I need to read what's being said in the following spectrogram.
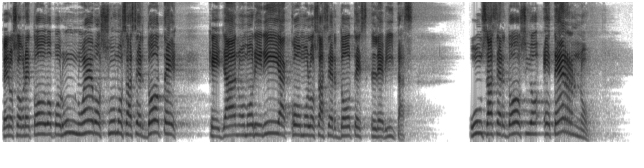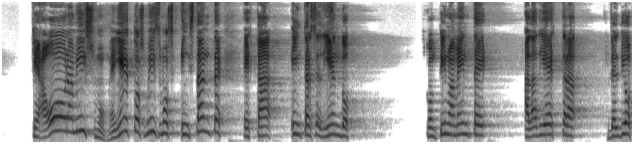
pero sobre todo por un nuevo sumo sacerdote que ya no moriría como los sacerdotes levitas. Un sacerdocio eterno que ahora mismo, en estos mismos instantes, está intercediendo continuamente a la diestra del Dios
